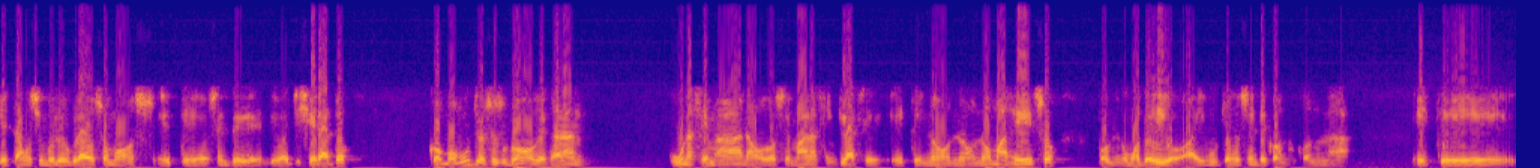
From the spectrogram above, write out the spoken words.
que estamos involucrados somos este, docentes de, bachillerato. Como muchos, yo supongo que estarán una semana o dos semanas en clase, este, no, no, no más de eso, porque como te digo, hay muchos docentes con, con una este,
